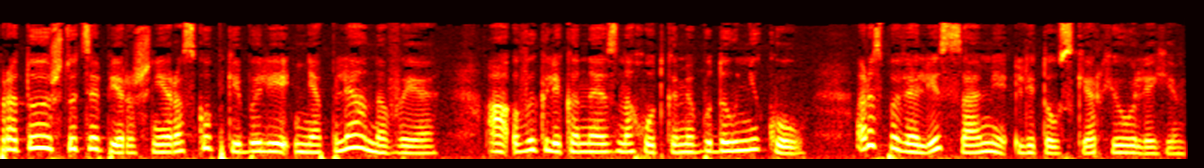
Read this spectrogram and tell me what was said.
Пра тое, што цяперашнія раскопкі былі не плянавыя, а выкліканыя знаходкамі будаўнікоў, распавялі самі літоўскія археолягі.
